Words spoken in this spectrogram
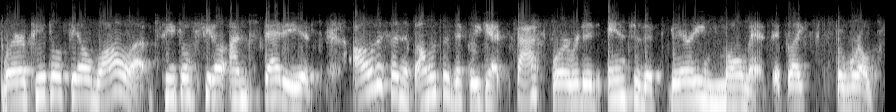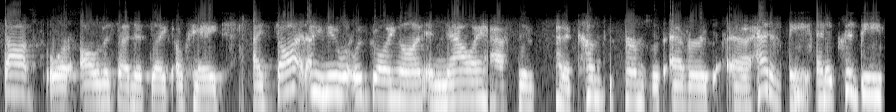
where people feel walloped, people feel unsteady. It's all of a sudden it's almost as if we get fast forwarded into this very moment. It's like the world stops or all of a sudden it's like, okay, I thought I knew what was going on and now I have to kind of come to terms with whatever's ahead of me. And it could be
